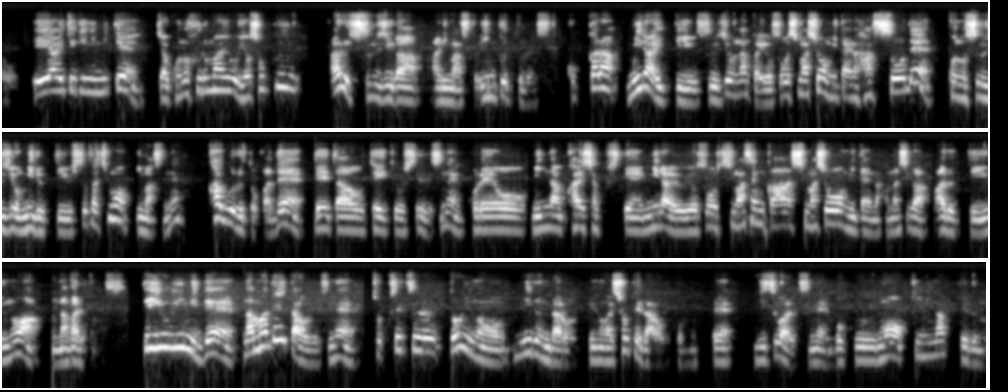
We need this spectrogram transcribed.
ろう。AI 的に見て、じゃあこの振る舞いを予測ある数字がありますと、インプットです。ここから未来っていう数字をなんか予想しましょうみたいな発想で、この数字を見るっていう人たちもいますね。 Kaggle とかでデータを提供してですね、これをみんな解釈して未来を予想しませんかしましょうみたいな話があるっていうのは流れてます。っていう意味で、生データをですね、直接どういうのを見るんだろうっていうのが初手だろうと思って、実はですね、僕も気になってるの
